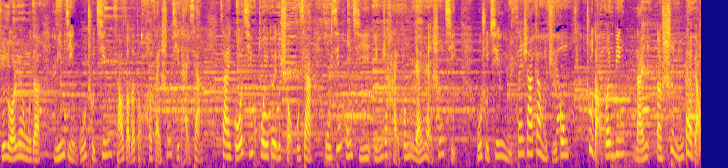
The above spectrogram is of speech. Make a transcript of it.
巡逻任务的民警吴楚清早早地等候在升旗台下，在国旗护卫队的守护下，五星红旗迎着海风冉冉升起。吴楚清与三沙干部职工、驻岛官兵、男呃市民代表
